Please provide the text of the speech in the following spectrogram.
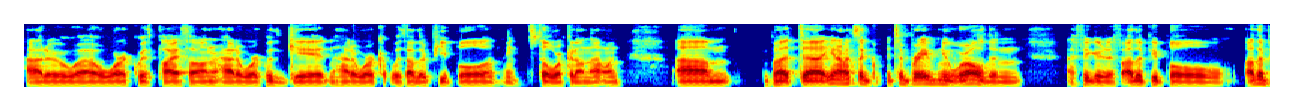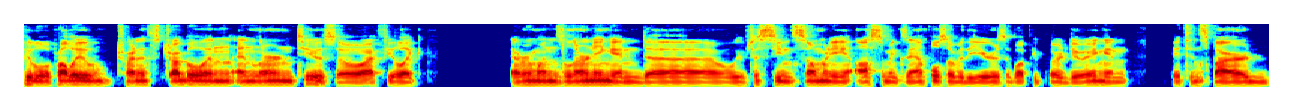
how to uh, work with Python or how to work with Git and how to work with other people. I mean, still working on that one. Um, but uh, you know, it's a it's a brave new world, and I figured if other people other people will probably trying to struggle and, and learn too. So I feel like everyone's learning, and uh, we've just seen so many awesome examples over the years of what people are doing, and it's inspired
